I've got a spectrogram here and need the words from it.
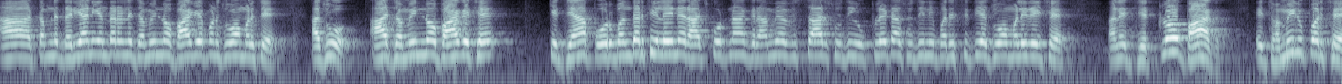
આ તમને દરિયાની અંદર અને જમીનનો ભાગ એ પણ જોવા મળશે. આ જુઓ, આ જમીનનો ભાગ છે કે જ્યાં પોરબંદરથી લઈને રાજકોટના ગ્રામ્ય વિસ્તાર સુધી, ઉપલેટા સુધીની પરિસ્થિતિ જોવા મળી રહી છે. અને જેટલો ભાગ એ જમીન ઉપર છે.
